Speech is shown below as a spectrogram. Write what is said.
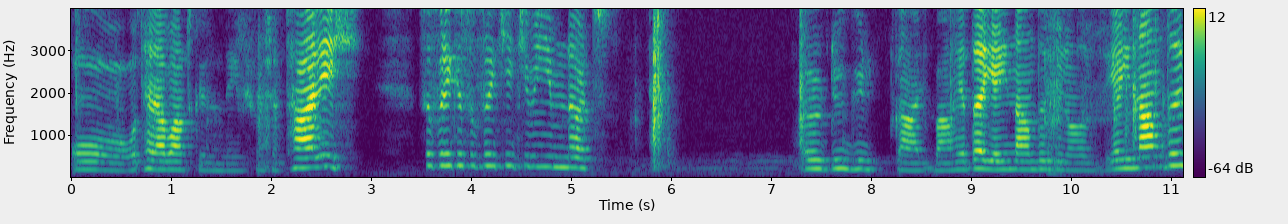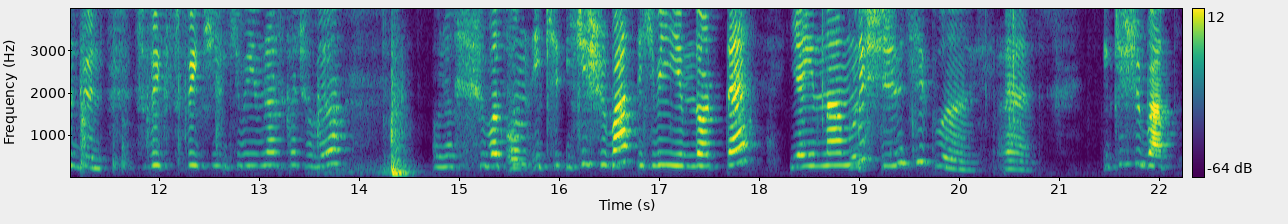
Oo, otel Abant Gölü'ndeymiş maşallah. Tarih. 02.02.2024 Öldüğü gün galiba ya da yayınlandığı gün olabilir. Yayınlandığı gün 02.02.2024 kaç oluyor? Ocak Şubat'ın 2, 2 Şubat 2024'te Bu yayınlanmış. yeni çıkmış. Evet. 2 Şubat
